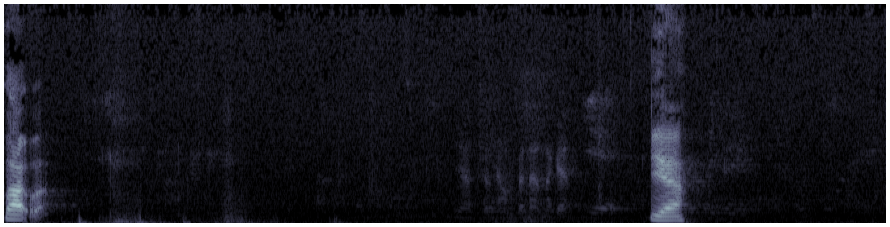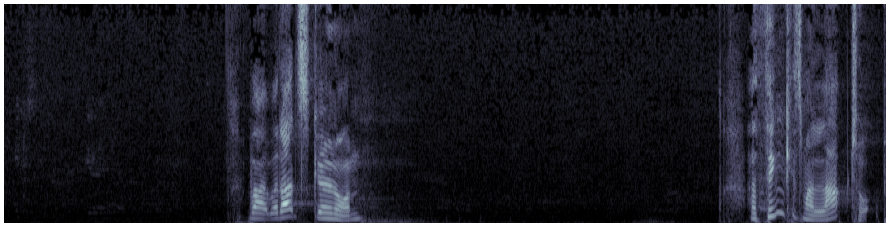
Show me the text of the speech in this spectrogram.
Right. Yeah. Right, well, that's going on. I think it's my laptop.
